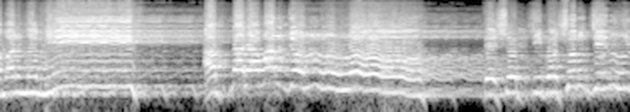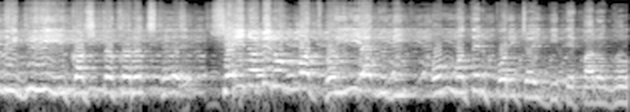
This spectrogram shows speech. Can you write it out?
আমার নবী, আপনার আমার জন্য তেষট্টি বছর জিন্দিগি কষ্ট করেছে। সেই নবীর উম্মত হইয়া যদি উম্মতের পরিচয় দিতে পারো গো,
